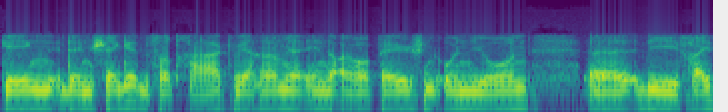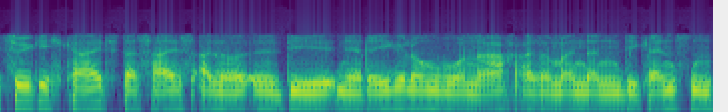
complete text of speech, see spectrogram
gegen den Schengen-Vertrag. Wir haben ja in der Europäischen Union äh, die Freizügigkeit, das heißt also äh, die eine Regelung, wonach also man dann die Grenzen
